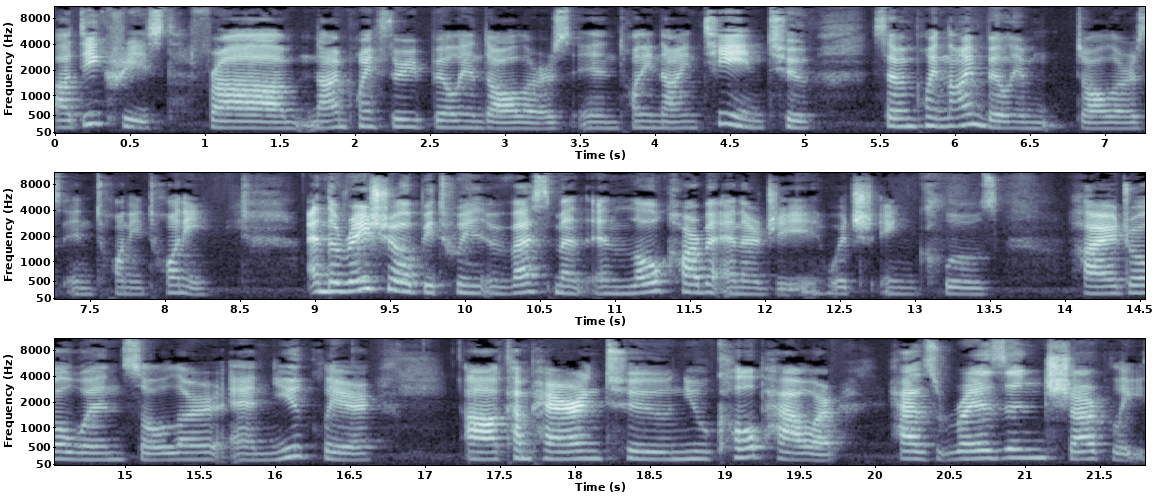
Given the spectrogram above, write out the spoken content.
uh, decreased from $9.3 billion in 2019 to $7.9 billion in 2020. And the ratio between investment in low carbon energy, which includes hydro, wind, solar, and nuclear, uh, comparing to new coal power has risen sharply.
